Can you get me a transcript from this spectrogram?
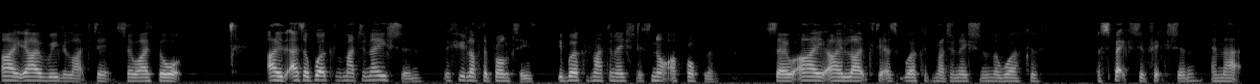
I I really liked it. So I thought, I as a work of imagination, if you love the Brontes, the work of imagination is not a problem. So I I liked it as a work of imagination and a work of a speculative fiction, and that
